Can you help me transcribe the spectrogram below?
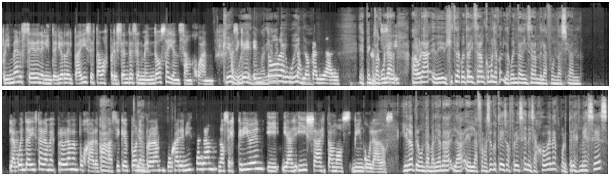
primer sede en el interior del país. Estamos presentes en Mendoza y en San Juan. Así que en todas estas localidades. Espectacular. Ahora, eh, dijiste la cuenta de Instagram. ¿Cómo es la, cuenta de Instagram de la Fundación? La cuenta de Instagram es Programa Empujar, ah, así que ponen Programa Empujar en Instagram, nos escriben y, y, ahí ya estamos vinculados. Y una pregunta, Mariana, la, eh, la formación que ustedes ofrecen es a jóvenes por tres meses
